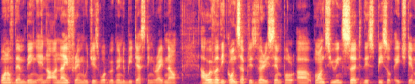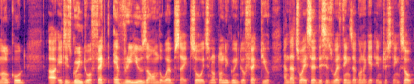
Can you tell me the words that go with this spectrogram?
One of them being an, an iframe, which is what we're going to be testing right now. However, the concept is very simple. Uh, once you insert this piece of HTML code, uh, it is going to affect every user on the website. So it's not only going to affect you, and that's why I said this is where things are going to get interesting. So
